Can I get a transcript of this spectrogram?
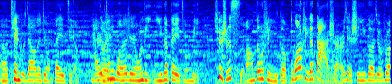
呃天主教的这种背景，还是中国的这种礼仪的背景里，确实死亡都是一个不光是一个大事儿，而且是一个就是说。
